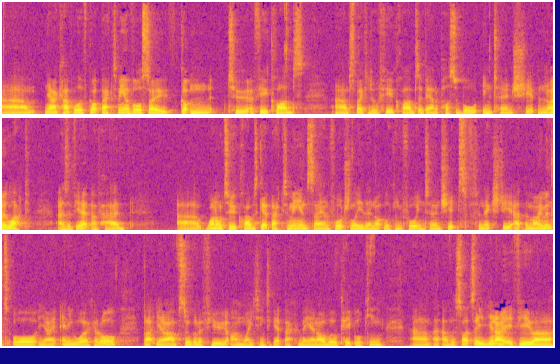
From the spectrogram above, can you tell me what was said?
Um, now, a couple have got back to me. I've also gotten to a few clubs, um, spoken to a few clubs about a possible internship. No luck as of yet. I've had uh, one or two clubs get back to me and say, unfortunately, they're not looking for internships for next year at the moment, or you know any work at all. But you know, I've still got a few I'm waiting to get back from me, and I will keep looking um, at other sites. So you know, if you uh,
